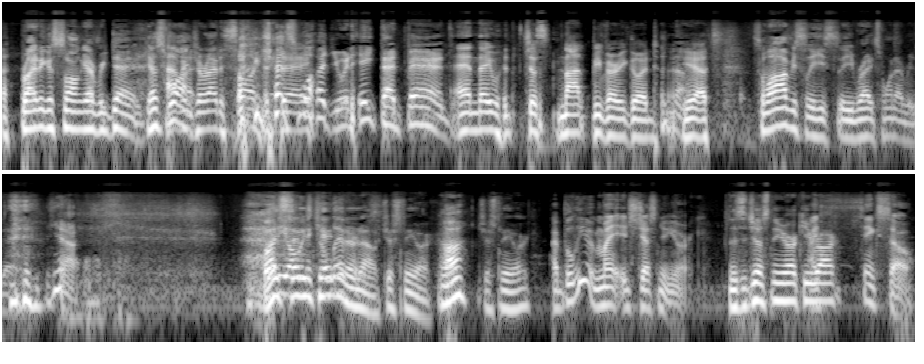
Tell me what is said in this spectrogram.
writing a song every day. Guess Having what? to write a song Guess day. what? You would hate that band. and they would just not be very good. Yes. So obviously he's, he writes one every day. yeah. But But he always syndicated delivers. or no? Just New York. Huh? Just New York. I believe it might. It's just New York. Is it just New York, I E-Rock? think so.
